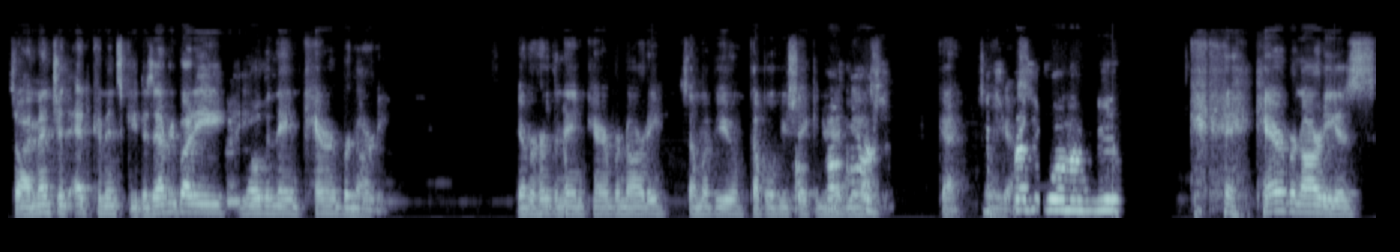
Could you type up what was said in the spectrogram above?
So I mentioned Ed Kaminsky. Does everybody know the name Karen Bernardi? You ever heard the name Karen Bernardi? Some of you, a couple of you shaking your Of head. course. Yes. Okay. Of yes. Woman, beautiful. Karen Bernardi is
